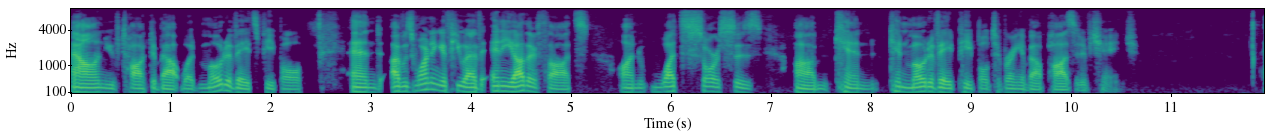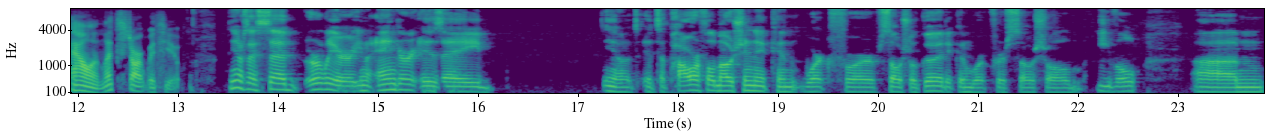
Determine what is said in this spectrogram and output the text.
Alan, you've talked about what motivates people. And I was wondering if you have any other thoughts on what sources um, can can motivate people to bring about positive change. Alan, let's start with you. You know, as I said earlier, you know, anger is a you know, it's, it's a powerful emotion. It can work for social good. It can work for social evil. Um,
